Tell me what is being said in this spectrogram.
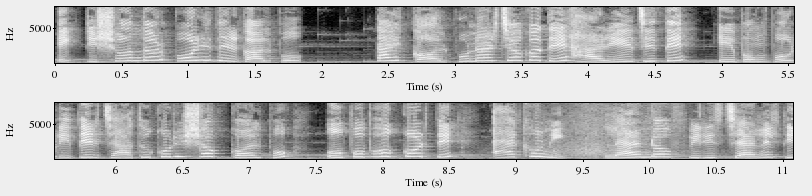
একটি সুন্দর পরীদের গল্প। তাই কল্পনার জগতে হারিয়ে যেতে এবং পরীদের জাদুকরি সব গল্প উপভোগ করতে এখনই ল্যান্ড অফ ফিরিস চ্যানেলটি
